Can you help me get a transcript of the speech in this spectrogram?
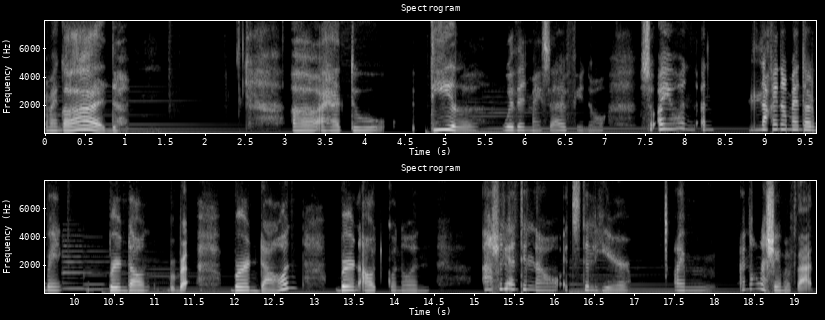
oh my god uh, I had to deal within myself you know so ayun ang laki ng mental brain burn down burn down burn out ko nun actually until now it's still here I'm I'm not ashamed of that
